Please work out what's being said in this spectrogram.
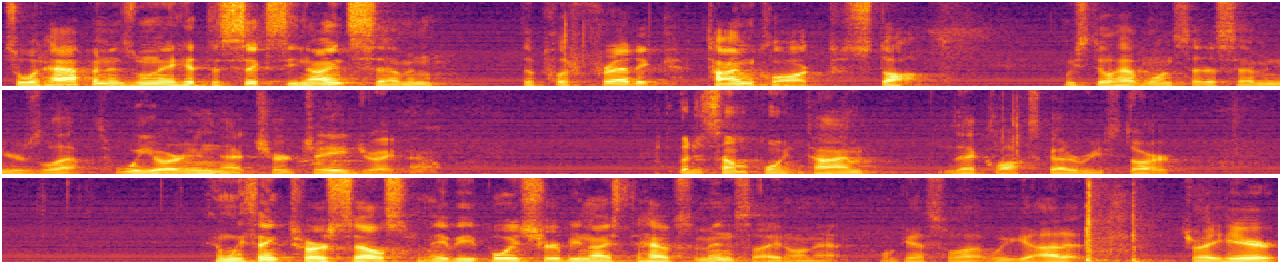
So what happened is when they hit the 69th seven, the prophetic time clock stopped. We still have one set of seven years left. We are in that church age right now. But at some point in time, that clock's got to restart. And we think to ourselves, maybe, boy, it sure be nice to have some insight on that. Well, guess what? We got it. It's right here.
